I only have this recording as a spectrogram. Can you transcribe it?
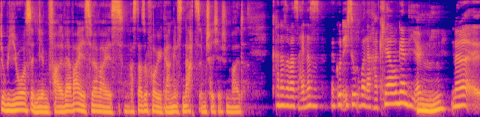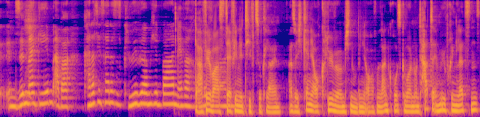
dubios in jedem Fall. Wer weiß, wer weiß, was da so vorgegangen ist, nachts im tschechischen Wald. Kann das aber sein, dass es, na gut, ich suche immer nach Erklärungen, die irgendwie Mhm. ne, in Sinn ergeben, aber kann es nicht sein, dass es Glühwürmchen waren? einfach Dafür war es definitiv zu klein. Also ich kenne ja auch Glühwürmchen und bin ja auch auf dem Land groß geworden und hatte im Übrigen letztens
